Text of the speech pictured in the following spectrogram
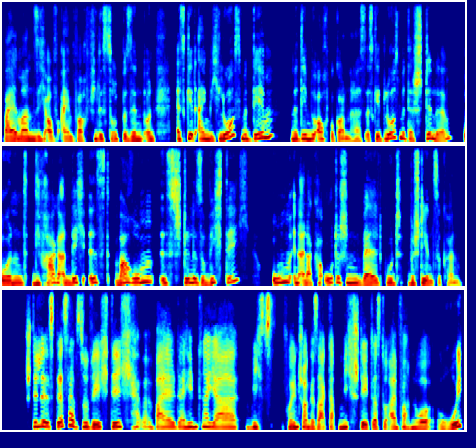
weil man sich auf einfach vieles zurückbesinnt. Und es geht eigentlich los mit dem, mit dem du auch begonnen hast. Es geht los mit der Stille. Und die Frage an dich ist, warum ist Stille so wichtig, um in einer chaotischen Welt gut bestehen zu können? Stille ist deshalb so wichtig, weil dahinter ja, wie ich vorhin schon gesagt habe, nicht steht, dass du einfach nur ruhig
